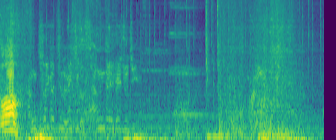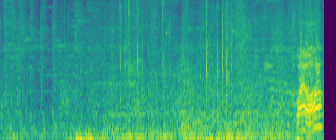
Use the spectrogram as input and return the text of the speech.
오 강철 같은 의지로 상대해주지. 좋아요.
